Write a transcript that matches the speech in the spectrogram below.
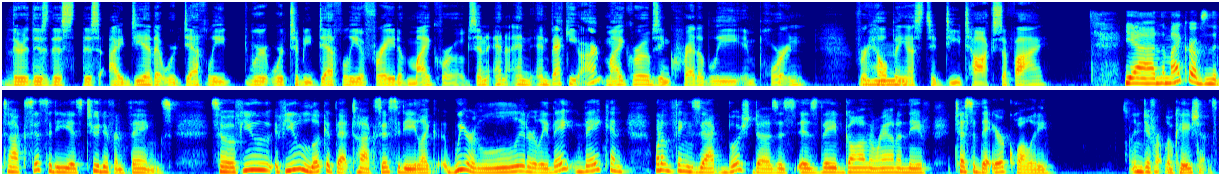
there, there's this this idea that we're deathly we're, we're to be deathly afraid of microbes and and and, and Becky aren't microbes incredibly important for mm-hmm. helping us to detoxify yeah and the microbes and the toxicity is two different things so if you if you look at that toxicity like we are literally they they can one of the things Zach Bush does is is they've gone around and they've tested the air quality in different locations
